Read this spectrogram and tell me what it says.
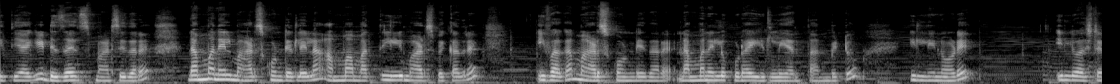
ರೀತಿಯಾಗಿ ಡಿಸೈನ್ಸ್ ಮಾಡಿಸಿದ್ದಾರೆ. ನಮ್ಮ ಮನೇಲಿ ಮಾಡಿಸ್ಕೊಂಡಿರಲಿಲ್ಲ, ಅಮ್ಮ ಮತ್ತೆ ಇಲ್ಲಿ ಮಾಡಿಸ್ಬೇಕಾದ್ರೆ ಇವಾಗ ಮಾಡಿಸ್ಕೊಂಡಿದ್ದಾರೆ. ನಮ್ಮ ಮನೇಲೂ ಕೂಡ ಇರಲಿ ಅಂತ ಅಂದ್ಬಿಟ್ಟು ಇಲ್ಲಿ ನೋಡಿ. ಇಲ್ಲೂ ಅಷ್ಟೇ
